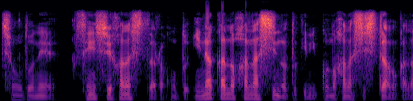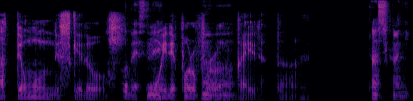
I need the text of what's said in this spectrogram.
ちょうどね、先週話してたら本当田舎の話の時にこの話してたのかなって思うんですけど、そうですね思い。出ポロポロの回だったので確かに。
